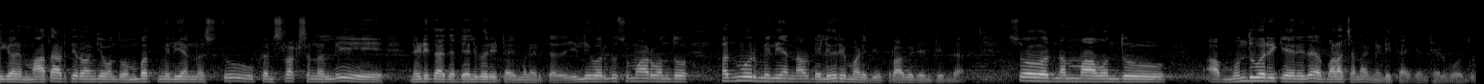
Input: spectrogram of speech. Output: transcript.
ಈಗ ಮಾತಾಡ್ತಿರೋ ಹಂಗೆ ಒಂದು ಒಂಬತ್ತು ಮಿಲಿಯನ್ನಷ್ಟು ಕನ್ಸ್ಟ್ರಕ್ಷನಲ್ಲಿ ನಡೀತಾ ಇದೆ ಡೆಲಿವರಿ ಟೈಮಲ್ಲಿ ನಡೀತಾ ಇದೆ. ಇಲ್ಲಿವರೆಗೂ ಸುಮಾರು ಒಂದು ಹದಿಮೂರು ಮಿಲಿಯನ್ ನಾವು ಡೆಲಿವರಿ ಮಾಡಿದ್ದೀವಿ ಪ್ರಾವಿಡೆಂಟಿಂದ ಸೊ ನಮ್ಮ ಒಂದು, ಆ ಮುಂದುವರಿಕೆ ಏನಿದೆ ಭಾಳ ಚೆನ್ನಾಗಿ ನಡೀತಾ ಇದೆ ಅಂತ ಹೇಳ್ಬೋದು.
